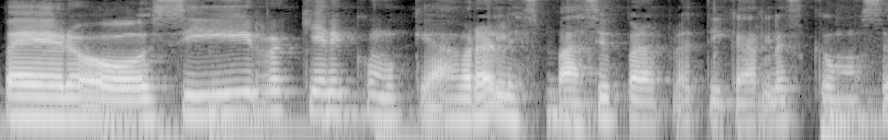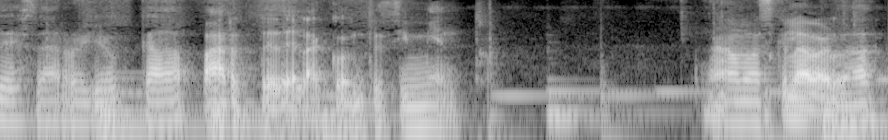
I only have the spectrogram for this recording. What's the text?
pero sí requiere como que abra el espacio para platicarles cómo se desarrolló cada parte del acontecimiento. Nada más que la verdad,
